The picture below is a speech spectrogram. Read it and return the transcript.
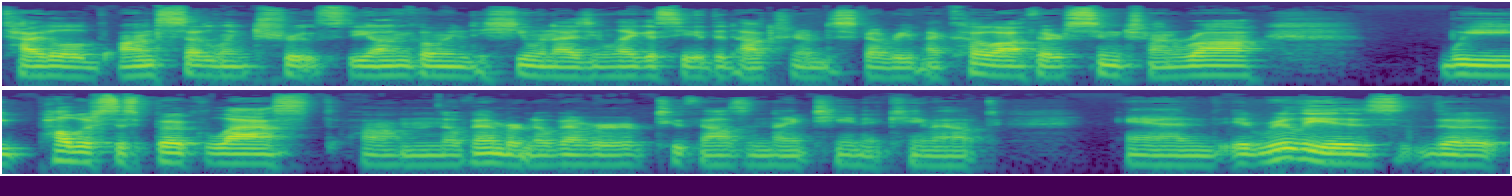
titled Unsettling Truths The Ongoing Dehumanizing Legacy of the Doctrine of Discovery. My co author, Soong-Chan Rah, we published this book last um, November, November 2019, it came out. And it really is the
